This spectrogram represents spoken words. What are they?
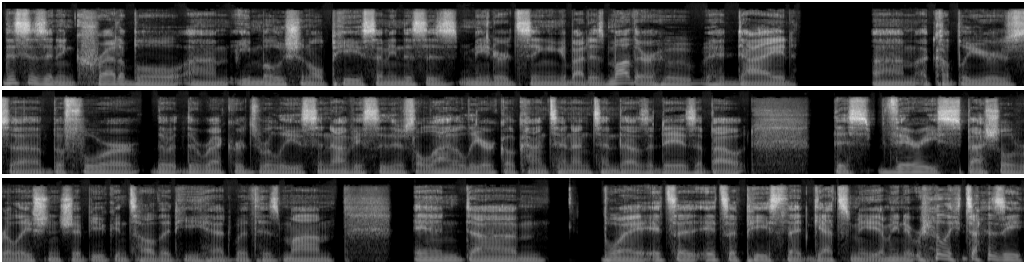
this is an incredible um, emotional piece. I mean, this is Maynard singing about his mother who had died um, a couple years uh, before the the record's release, and obviously there's a lot of lyrical content on Ten Thousand Days about this very special relationship you can tell that he had with his mom, and um, boy, it's a it's a piece that gets me. I mean, it really does. He,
